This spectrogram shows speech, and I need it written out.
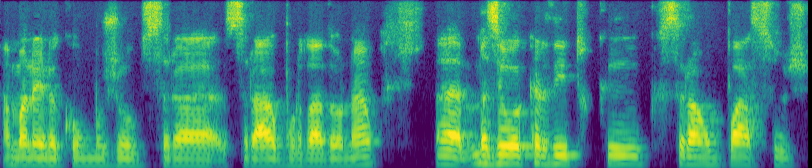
a maneira como o jogo será, será abordado ou não, mas eu acredito que, que será um passos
